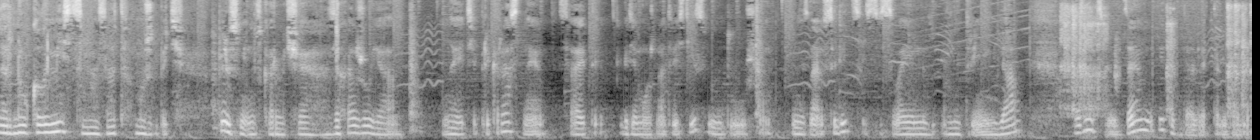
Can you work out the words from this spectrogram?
Наверное, около месяца назад, может быть, плюс-минус, короче, захожу я на эти прекрасные сайты, где можно отвести свою душу, не знаю, слиться со своим внутренним «я», познать свой дзен и так далее, так далее.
